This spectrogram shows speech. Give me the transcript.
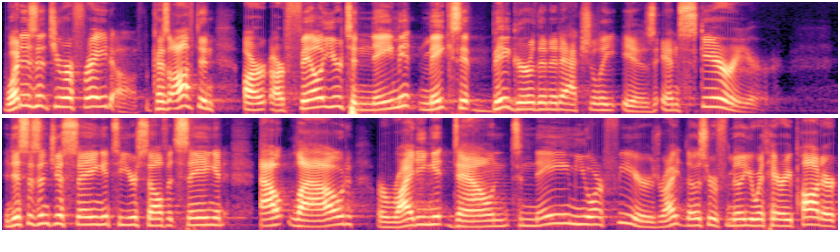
What is it you're afraid of? Because often our, our failure to name it makes it bigger than it actually is and scarier. And this isn't just saying it to yourself, it's saying it out loud or writing it down to name your fears, right? Those who are familiar with Harry Potter,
